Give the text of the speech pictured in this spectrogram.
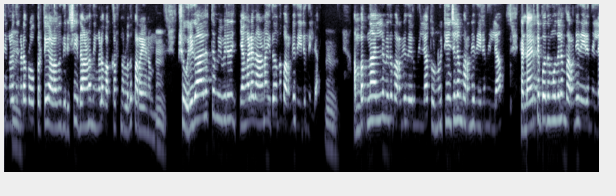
നിങ്ങൾ നിങ്ങളുടെ പ്രോപ്പർട്ടി അളന്ന് തിരിച്ച് ഇതാണ് നിങ്ങളുടെ വക്കഫ് എന്നുള്ളത് പറയണം. പക്ഷെ ഒരു കാലത്തും ഇവർ ഞങ്ങളുടേതാണ് ഇതെന്ന് പറഞ്ഞു തീരുന്നില്ല. അമ്പത്തിനാലിലും ഇത് പറഞ്ഞു തീരുന്നില്ല തൊണ്ണൂറ്റിയഞ്ചിലും പറഞ്ഞു തീരുന്നില്ല രണ്ടായിരത്തി പതിമൂന്നിലും പറഞ്ഞു തീരുന്നില്ല.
